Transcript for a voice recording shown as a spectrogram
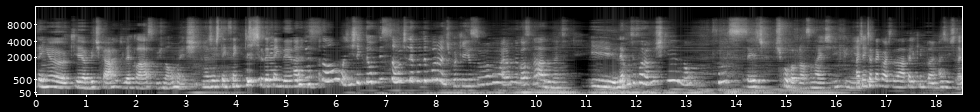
tenha que abdicar de ler clássicos, não, mas. A gente tem sempre que se defender, né? Opção! A gente tem que ter opção de ler contemporâneos, porque isso não era um negócio dado, né? E ler contemporâneos que não franceses. Desculpa, França, mas enfim. A gente até gosta da Nathalie Quintana. A gente até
